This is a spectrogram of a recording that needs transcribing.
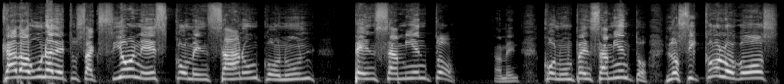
Cada una de tus acciones comenzaron con un pensamiento. Amén. Con un pensamiento. Los psicólogos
